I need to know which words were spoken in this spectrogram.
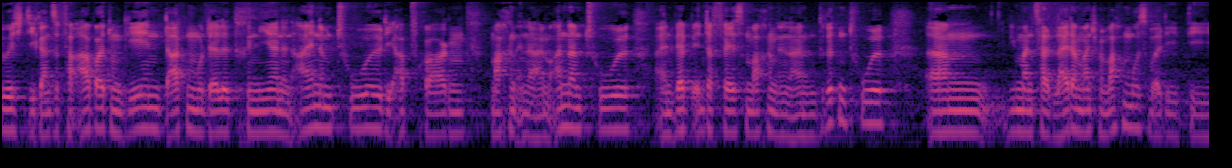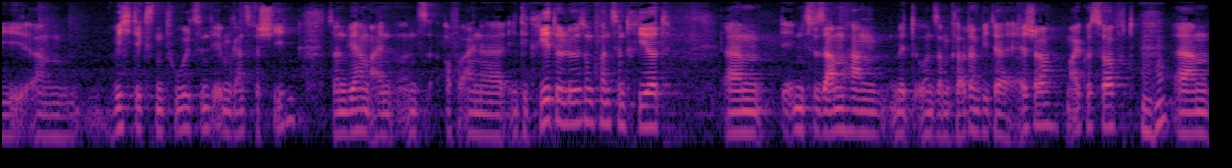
durch die ganze Verarbeitung gehen, Datenmodelle trainieren in einem Tool, die Abfragen machen in einem anderen Tool, ein Webinterface machen in einem dritten Tool, ähm, wie man es halt leider manchmal machen muss, weil die, die ähm, wichtigsten Tools sind eben ganz verschieden, sondern wir haben ein, uns auf eine integrierte Lösung konzentriert, ähm, Im Zusammenhang mit unserem Cloud-Anbieter Azure, Microsoft, mhm. ähm,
